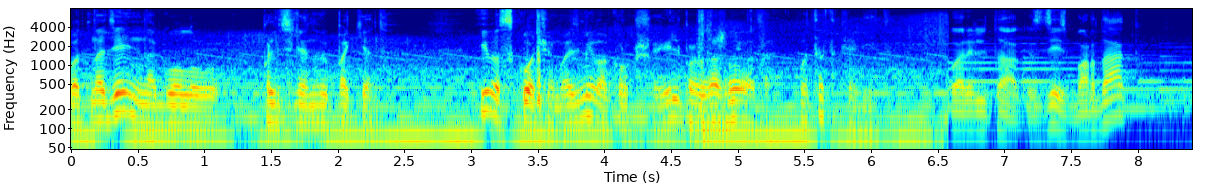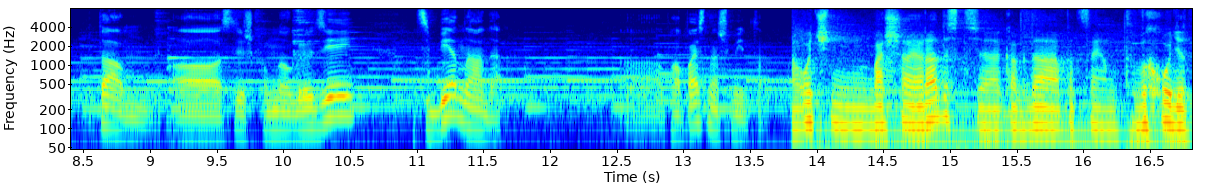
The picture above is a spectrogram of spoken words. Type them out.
Вот надень на голову полиэтиленовый пакет и вот скотчем возьми вокруг шеи или зажми вот так. Вот это ковид. Говорили так, здесь бардак, там э, слишком много людей, тебе надо э, попасть на Шмидта. Очень большая радость, э, когда пациент выходит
